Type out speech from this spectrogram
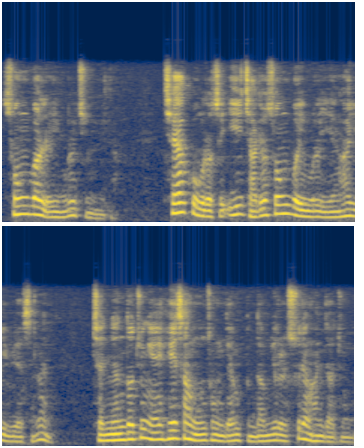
송부할 의무를 지웁니다. 최약국으로서 이 자료 송부 의무를 이행하기 위해서는 전년도 중에 해상 운송된 분담유를 수령한 자 중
